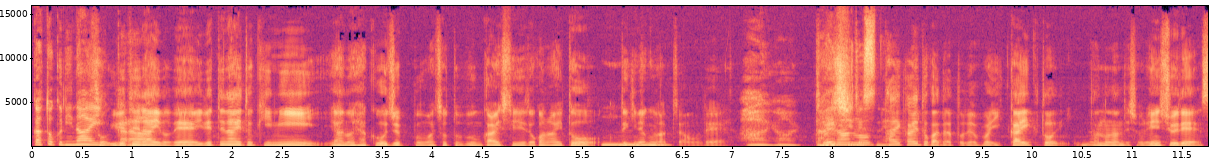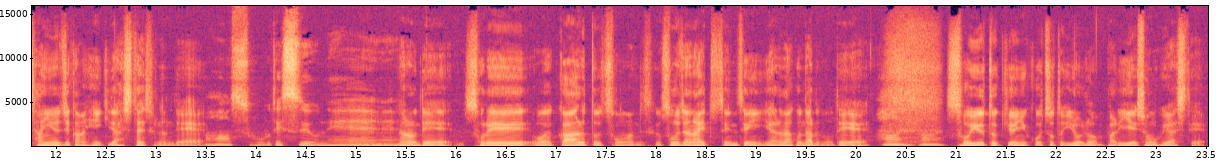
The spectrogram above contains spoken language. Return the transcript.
が特にない。そう、入れてないので、入れてない時に、あの、150分はちょっと分解して入れとかないと、できなくなっちゃうので、はいはい。大事ですね。大会とかだと、やっぱり一回行くと、あの、なんでしょう、練習で3、4時間平気で走ったりするんで、ああ、そうですようんね。なので、それがあるとそうなんですけど、そうじゃないと全然やらなくなるので、はいはい。そういう時用にこうちょっといろいろバリエーションを増やして、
